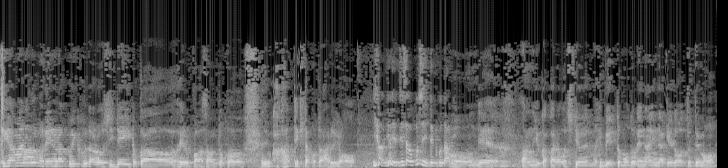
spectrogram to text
ケアマネにも連絡行くだろうしデイとかヘルパーさんとかでもかかってきたことあるよいやいやいや実際起こしに行ってることあるよ。うんで、あの床から落ちてベッド戻れないんだけどって言っても、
